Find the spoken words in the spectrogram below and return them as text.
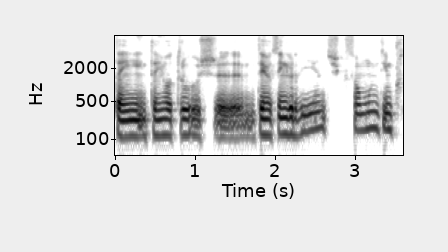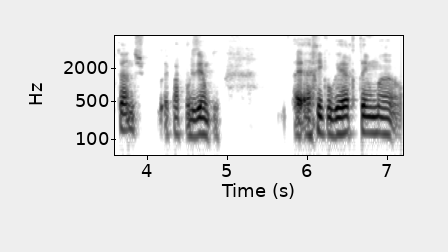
tem, tem, outros, tem outros ingredientes que são muito importantes. Epá, por exemplo, a Rico Guerre tem uma,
